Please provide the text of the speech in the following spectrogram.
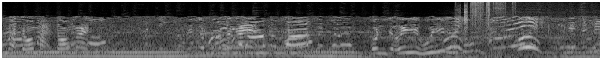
มอะจมอะจมมันจมทำยังไงคนเอ้ยหุยเฮ้ยเด็นเรี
